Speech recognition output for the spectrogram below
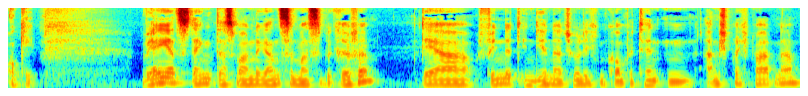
Okay. Wer jetzt denkt, das waren eine ganze Masse Begriffe, der findet in dir natürlich einen kompetenten Ansprechpartner.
